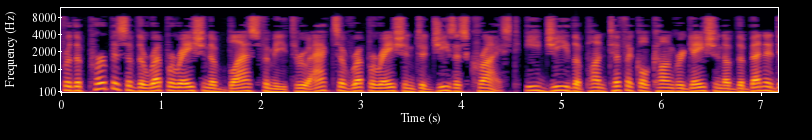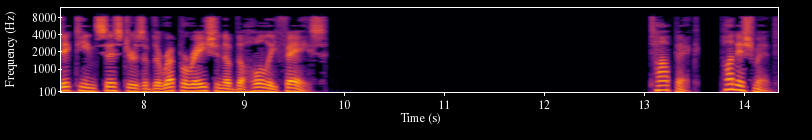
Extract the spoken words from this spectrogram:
for the purpose of the reparation of blasphemy through acts of reparation to Jesus Christ, e.g. the Pontifical Congregation of the Benedictine Sisters of the Reparation of the Holy Face. Punishment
